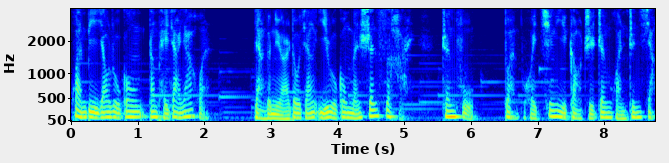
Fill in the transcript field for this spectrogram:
浣碧要入宫当陪嫁丫鬟，两个女儿都将移入宫门深似海，甄父断不会轻易告知甄嬛真相。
